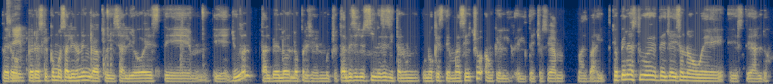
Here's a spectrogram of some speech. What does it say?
pero, sí. pero es que como salieron en Gaku y salió este eh, Judon, tal vez lo, lo, presionen mucho. Tal vez ellos sí necesitan un, uno que esté más hecho, aunque el, el, techo sea más bajito. ¿Qué opinas tú de, de Jason Owe, este Aldo?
